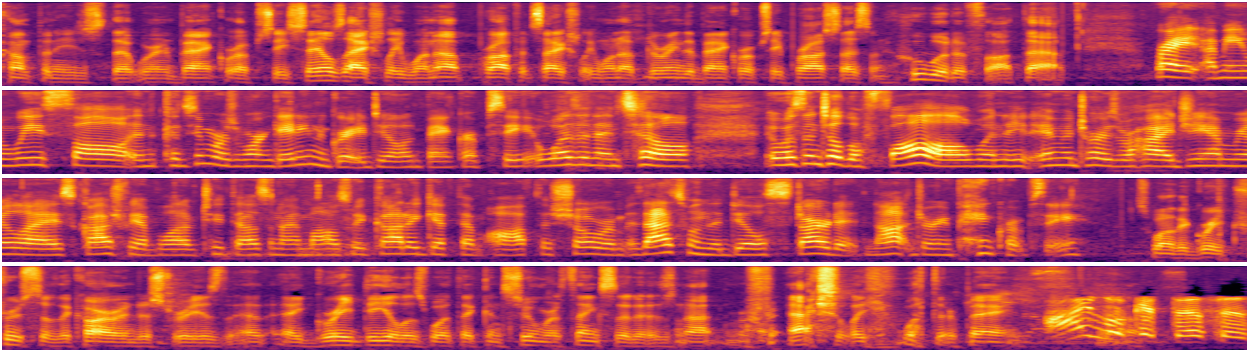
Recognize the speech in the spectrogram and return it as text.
companies that were in bankruptcy. Sales actually went up, profits actually went up mm-hmm. during the bankruptcy process, and who would have thought that? Right. I mean, we saw, and consumers weren't getting a great deal in bankruptcy. It wasn't until it wasn't until the fall when the inventories were high. GM realized, gosh, we have a lot of 2009 models. We've got to get them off the showroom. That's when the deal started, not during bankruptcy. It's one of the great truths of the car industry is that a great deal is what the consumer thinks it is, not actually what they're paying. I look at this as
